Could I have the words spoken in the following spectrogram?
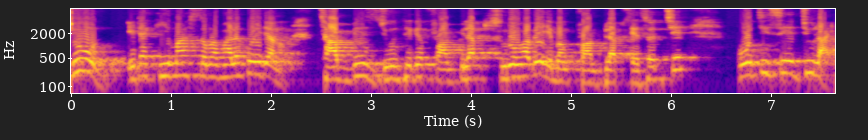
জুন, এটা কি মাস তোমরা ভালো করে জানো? ছাব্বিশ জুন থেকে ফর্ম ফিল শুরু হবে এবং ফর্ম ফিল শেষ হচ্ছে পঁচিশে জুলাই।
